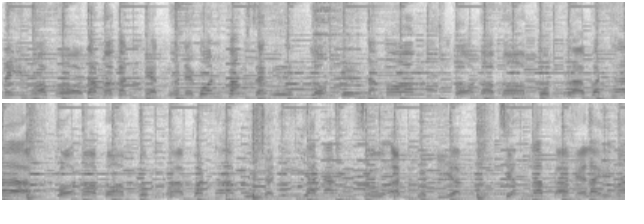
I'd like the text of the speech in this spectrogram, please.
ในหัวก่อทำมากันแปดหมื่นในคนฟังสะอื้นลงเกินนางมอง ขอนอบน้อมกบกราบวันท่าขอนอบน้อมกบกราบวันท่าผู้ชนียานั่งสู่อันบดเดียง เสียงลำกาแห่ไหลมา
